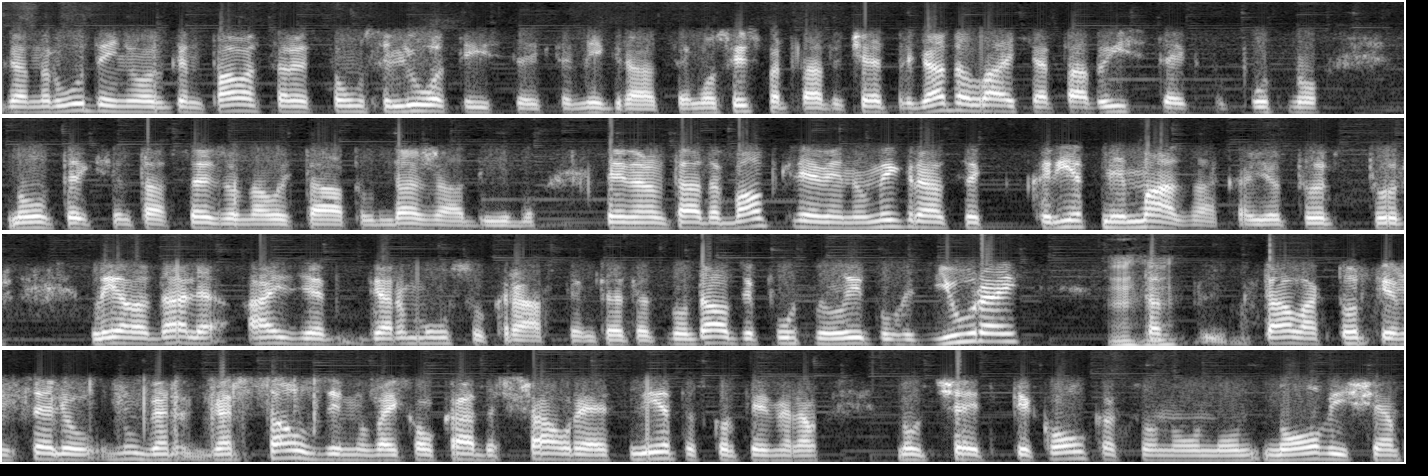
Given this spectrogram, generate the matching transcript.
gan rūdiņos, gan pavasarēs mums ir ļoti izteikta migrācija. Mums vispār tāda četri gada laika ar tādu izteiktu putnu, nu, teiksim, tā sezonalitātu un dažādību. Piemēram, tāda Baltkrievija nu, migrācija krietni mazāka, jo tur, tur liela daļa aiziet gar mūsu krastiem. Tātad, nu, daudzi putni lido līdz jūrai, uh, Mm -hmm. Tad tālāk turpinām ceļu nu, gar, gar sauszimu vai kaut kādas šaurējas vietas, kur, piemēram, nu, šeit pie Kolkas un, un, un Novīšiem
